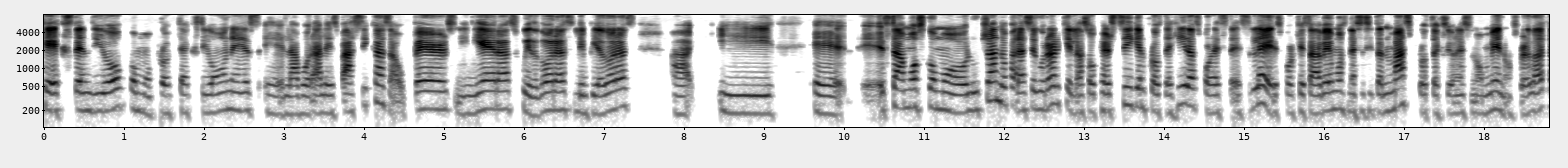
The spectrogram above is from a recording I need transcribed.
que extendió como protecciones eh, laborales básicas a au pairs, niñeras, cuidadoras, limpiadoras uh, y eh, estamos como luchando para asegurar que las OPERS siguen protegidas por estas leyes, porque sabemos necesitan más protecciones, no menos, ¿verdad?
